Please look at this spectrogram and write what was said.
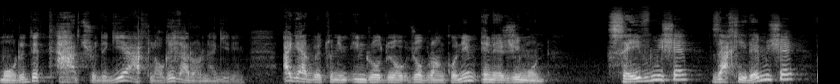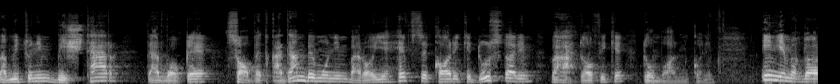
مورد ترد شدگی اخلاقی قرار نگیریم. اگر بتونیم این رو جبران کنیم انرژیمون سیو میشه ذخیره میشه و می‌تونیم بیشتر در واقع ثابت قدم بمونیم برای حفظ کاری که دوست داریم و اهدافی که دنبال می‌کنیم. این یه مقدار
